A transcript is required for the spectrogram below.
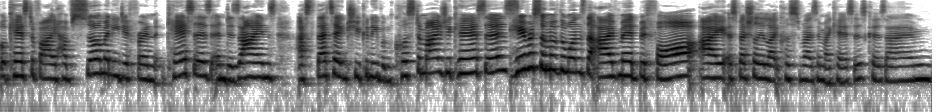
but Casetify have so many different cases and designs, aesthetics, you can even customize your cases. Here are some of the ones that I've made before. I especially like customizing my cases because I'm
